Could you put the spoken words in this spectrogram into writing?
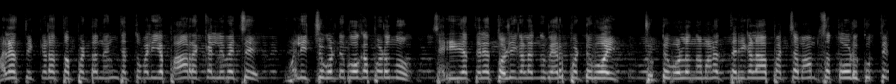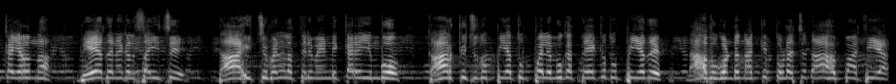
മലർത്തിക്കിടത്തപ്പെട്ട നെഞ്ചത്ത് വലിയ പാറക്കല്ല് വെച്ച് വലിച്ചു പോകപ്പെടുന്നു. ശരീരത്തിലെ തൊഴികളങ്ങ് വേർപെട്ടു പോയി. ചുട്ടുപൊള്ളുന്ന മണത്തരികൾ ആ പച്ച മാംസത്തോട് കുത്തിക്കയറുന്ന വേദനകൾ സഹിച്ച് ദാഹിച്ചു വെള്ളത്തിന് വേണ്ടി കരയുമ്പോ കാർക്കിച്ചു തുപ്പിയ തുപ്പൽ മുഖത്തേക്ക് തുപ്പിയത് നാവ് കൊണ്ട് നക്കി തുടച്ച് ദാഹം മാറ്റിയ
